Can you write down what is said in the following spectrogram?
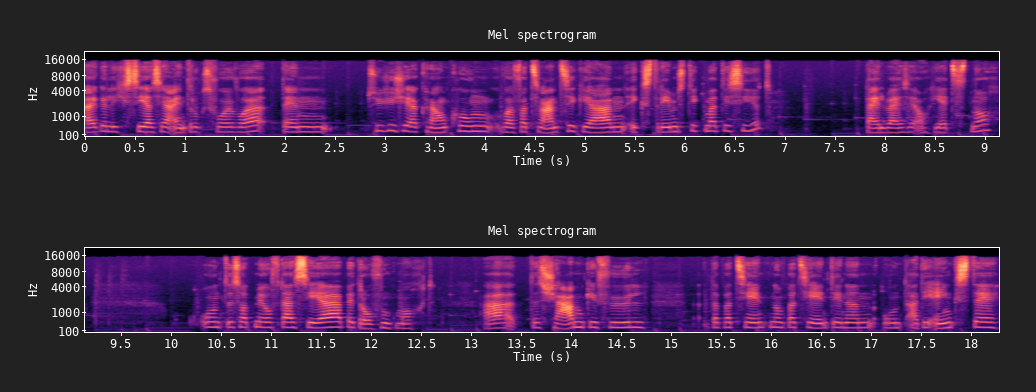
eigentlich sehr, sehr eindrucksvoll war, denn psychische Erkrankung war vor 20 Jahren extrem stigmatisiert, teilweise auch jetzt noch. Und das hat mich oft auch sehr betroffen gemacht. Auch das Schamgefühl der Patienten und Patientinnen und auch die Ängste.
